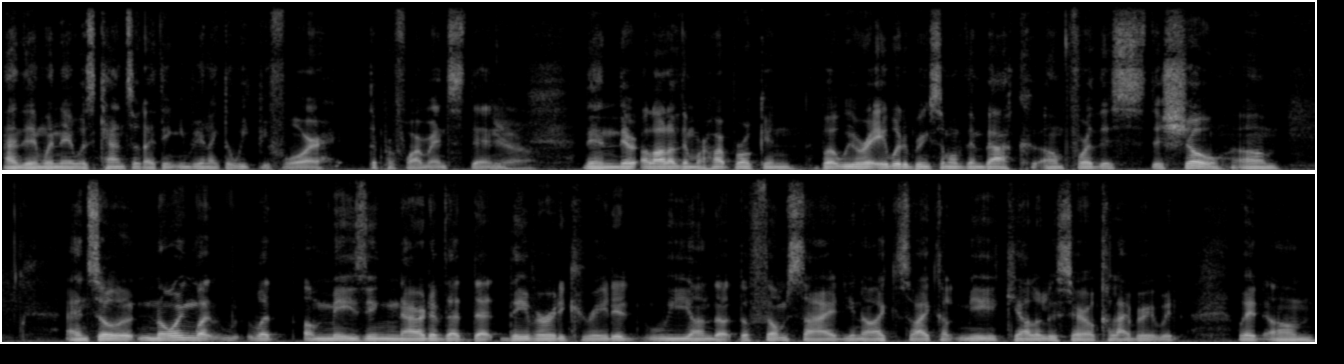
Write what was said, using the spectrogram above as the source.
and then when it was canceled, I think even like the week before the performance, then yeah. then there a lot of them were heartbroken. But we were able to bring some of them back um, for this this show. Um, and so knowing what what amazing narrative that, that they've already created, we on the, the film side, you know, I, so I me Keala Lucero collaborate with with um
